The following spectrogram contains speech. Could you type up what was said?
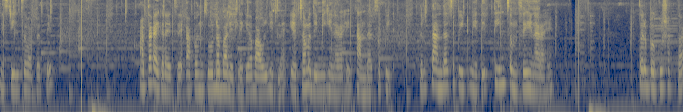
मी स्टीलचं वापरते. आता काय करायचं आहे आपण जो डबा घेतला आहे किंवा बाऊल घेतला आहे याच्यामध्ये मी घेणार आहे तांदळाचं पीठ. तर तांदळाचं पीठ मी येथे तीन चमचे घेणार आहे. तर बघू शकता.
